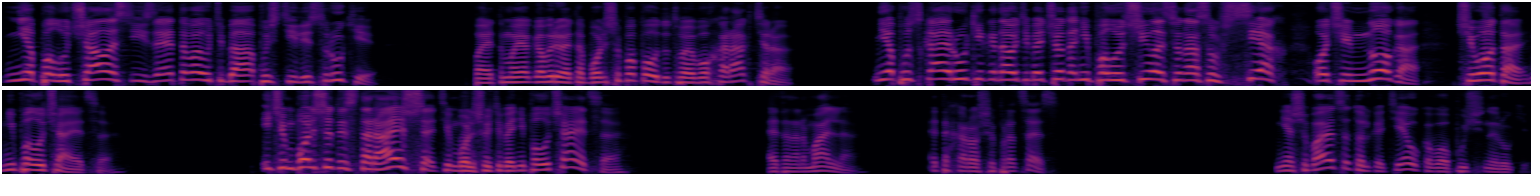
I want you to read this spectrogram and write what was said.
не получалось, и из-за этого у тебя опустились руки. Поэтому я говорю, это больше по поводу твоего характера. Не опускай руки, когда у тебя что-то не получилось. У нас у всех очень много чего-то не получается. И чем больше ты стараешься, тем больше у тебя не получается. Это нормально. Это хороший процесс. Не ошибаются только те, у кого опущены руки.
